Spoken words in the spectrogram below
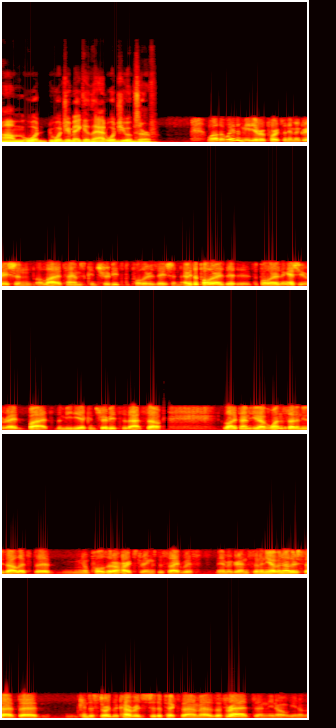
Um, what what'd you make of that? What'd you observe? Well, the way the media reports on immigration a lot of times contributes to polarization. I mean, it's a polarized it's a polarizing issue, right? But the media contributes to that. So a lot of times you have one set of news outlets that you know pulls at our heartstrings to side with immigrants, and then you have another set that can distort the coverage to depict them as a threat, and you know, you know,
